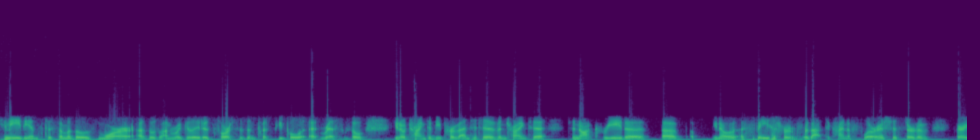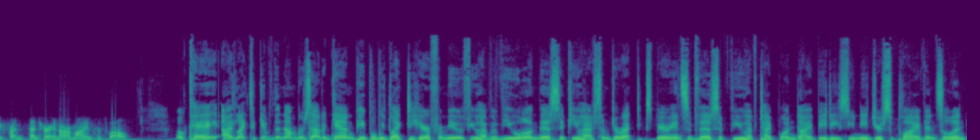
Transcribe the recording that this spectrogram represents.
Canadians to some of those more uh, those unregulated sources and put people at risk. So, you know, trying to be preventative and trying to to not create a, a, a you know a space for for that to kind of flourish is sort of very front and center in our minds as well. Okay, I'd like to give the numbers out again. People, we'd like to hear from you if you have a view on this, if you have some direct experience of this, if you have type 1 diabetes, you need your supply of insulin.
